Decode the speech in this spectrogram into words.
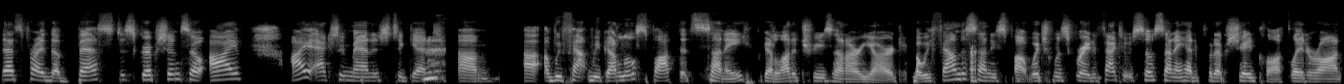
That's probably the best description. So I've I actually managed to get um uh, we found we've got a little spot that's sunny. We've got a lot of trees on our yard, but we found a sunny spot, which was great. In fact, it was so sunny I had to put up shade cloth later on.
